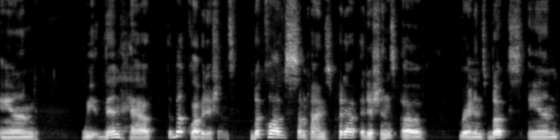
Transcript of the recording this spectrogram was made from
And we then have the book club editions. Book clubs sometimes put out editions of Brandon's books, and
